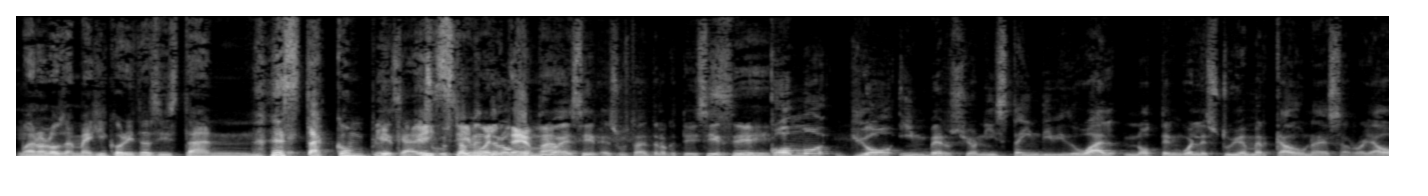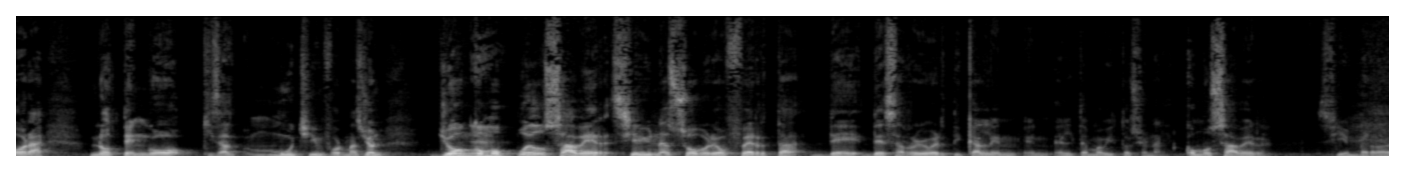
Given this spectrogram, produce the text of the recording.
Bueno, los de México ahorita sí están... está complicadísimo es, es justamente el lo tema. que te iba a decir. Es justamente lo que te iba a decir. Sí. Como yo, inversionista individual, no tengo el estudio de mercado de una desarrolladora, no tengo quizás mucha información. Yo, No. ¿cómo puedo saber si hay una sobreoferta de desarrollo vertical en, en- en el tema habitacional? ¿Cómo saber si en verdad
